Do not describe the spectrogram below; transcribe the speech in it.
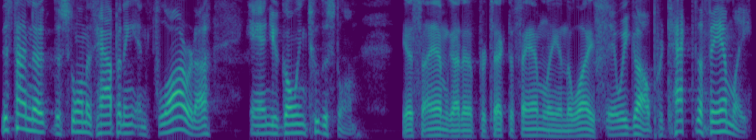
this time the, the storm is happening in Florida and you're going to the storm. Yes, I am. Got to protect the family and the wife. There we go. Protect the family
